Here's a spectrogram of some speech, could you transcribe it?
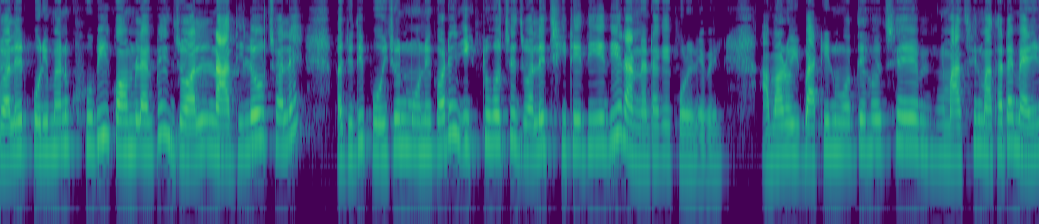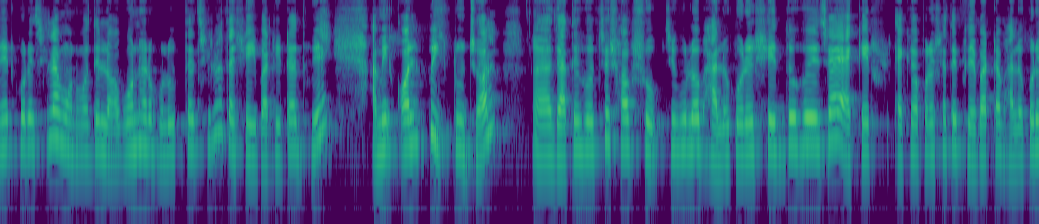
জলের পরিমাণ খুবই কম লাগবে। জল না দিলেও চলে বা যদি প্রয়োজন মনে করেন একটু হচ্ছে জলে ছিটে দিয়ে, দিয়ে রান্নাটাকে করে নেবেন। আমার ওই বাটির মধ্যে হচ্ছে মাছের মাথাটা ম্যারিনেট করেছিলাম। ওর মধ্যে লবণ আর হলুদটা ছিল। তাই সেই বাটিটা ধুয়ে আমি অল্প একটু জল যাতে হচ্ছে সব সবজিগুলো ভালো করে সেদ্ধ হয়ে যায়, একের একে অপরের সাথে ফ্লেভারটা ভালো করে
